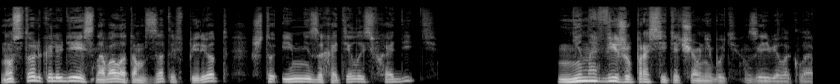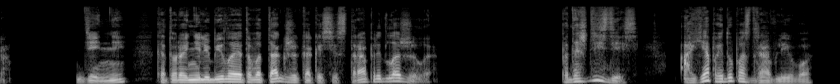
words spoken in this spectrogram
Но столько людей сновало там взад и вперед, что им не захотелось входить. «Ненавижу просить о чем-нибудь», — заявила Клэр. Денни, которая не любила этого так же, как и сестра, предложила. «Подожди здесь, а я пойду поздравлю его.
